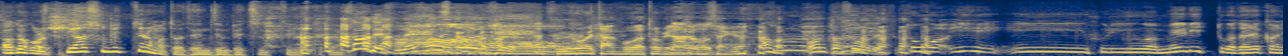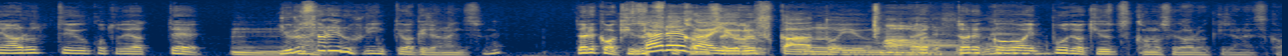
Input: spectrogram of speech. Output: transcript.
あ、だから、火遊びっていうのはまた全然別っていうことなんですそうですね、そうです。すごい単語が飛び出しましたけど。あ、本当そうです。本当はいい、いい不倫はメリットが誰かにあるっていうことであって、うん許される不倫ってわけじゃないんですよね。誰かは傷つく可能誰性がある。が許すかという問題ですよね。誰かが一方では傷つく可能性があるわけじゃないですか。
